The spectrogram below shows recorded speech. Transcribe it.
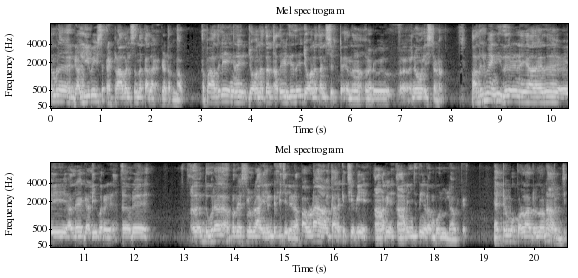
നമ്മൾ ഗള്ളിവേഴ്സ് ട്രാവൽസ് എന്ന കഥ കേട്ടിട്ടുണ്ടാവും. അപ്പൊ അതിൽ ഇങ്ങനെ ജോനത്തൻ അത് എഴുതിയത് ജോനത്തൻ സിറ്റ് എന്ന ഒരു നോവലിസ്റ്റാണ്. അതിലും ഇത് അതായത് ഈ അതിലെ ഗളീവർ ഒരു ദൂര പ്രദേശത്തുള്ള ഒരു ഐലൻഡിൽ ചെല്ലുകയാണ് അപ്പൊ അവിടെ ആൾക്കാരൊക്കെ ചെറിയ ആറ് ആറിഞ്ച് നീളം പോലും ഇല്ല അവർക്ക്. ഏറ്റവും പൊക്കമുള്ളവരെന്ന് പറഞ്ഞാൽ ആറിഞ്ച്.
